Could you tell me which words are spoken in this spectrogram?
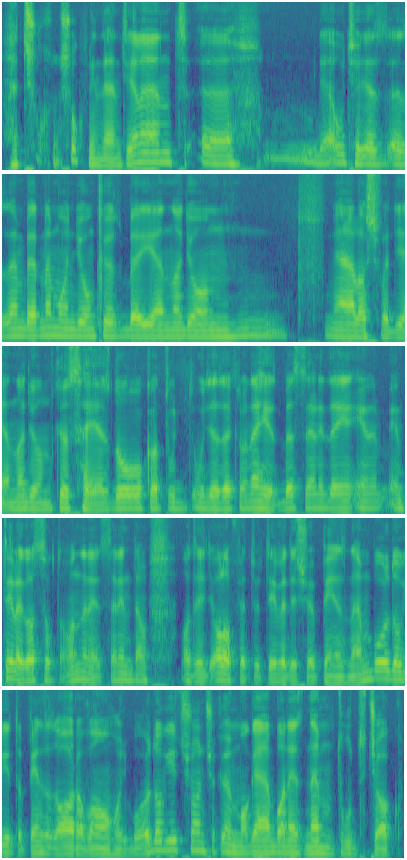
Hát sok, sok mindent jelent, de úgyhogy ez, ez ember nem mondjon közben ilyen nagyon nyálas, vagy ilyen nagyon közhelyes dolgokat, úgy, úgy ezekről nehéz beszélni, de én, én, én tényleg azt szoktam mondani, hogy szerintem az egy alapvető tévedés, hogy a pénz nem boldogít, a pénz az arra van, hogy boldogítson, csak önmagában ez nem tud csak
